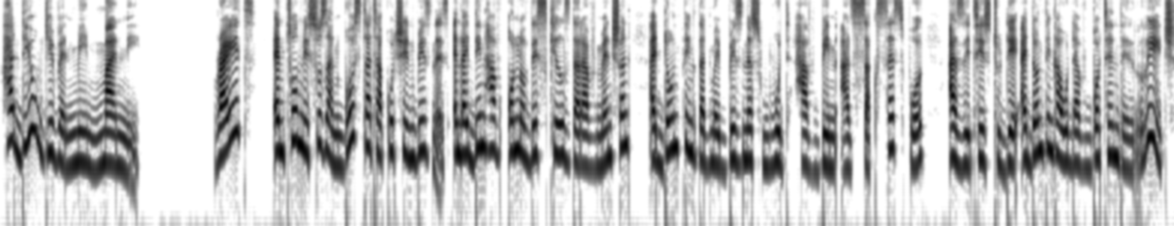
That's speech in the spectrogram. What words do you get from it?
had you given me money, right? And told me, Susan, go start a coaching business, and I didn't have all of these skills that I've mentioned, I don't think that my business would have been as successful as it is today. I don't think I would have gotten the reach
